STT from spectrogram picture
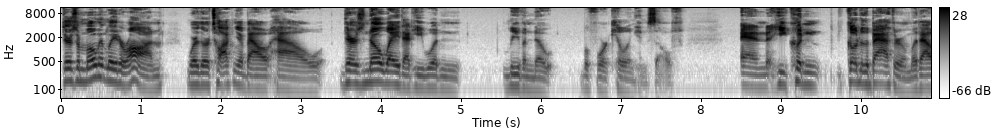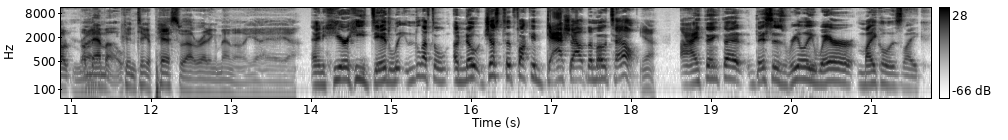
there's a moment later on where they're talking about how there's no way that he wouldn't leave a note before killing himself. And he couldn't go to the bathroom without a memo. Couldn't take a piss without writing a memo. Yeah, yeah, yeah. And here he did le- left a, a note just to fucking dash out the motel. Yeah. I think that this is really where Michael is like,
